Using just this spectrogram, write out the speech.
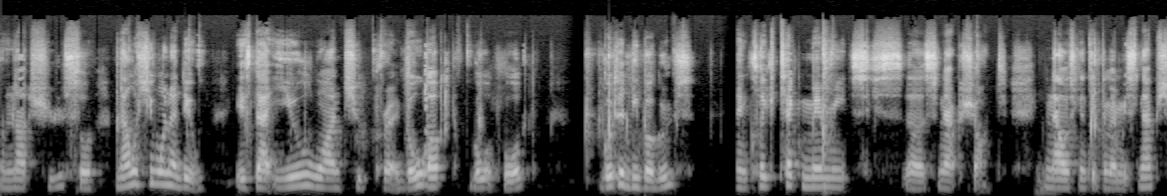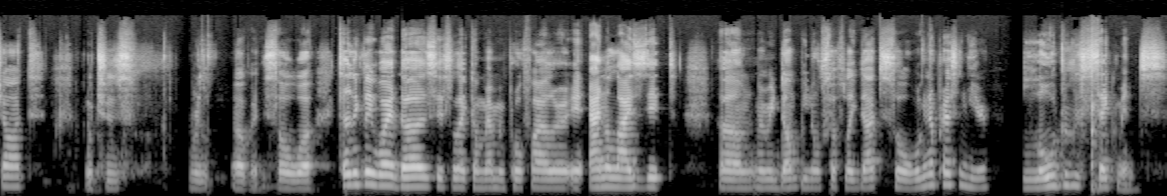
I'm not sure. So now what you want to do is that you want to go up, go up, go up, go to debuggers, and click take memory uh, snapshot. Now it's going to take the memory snapshot, which is really okay. So uh, technically what it does is like a memory profiler. It analyzes it, um, memory dump, you know, stuff like that. So we're going to press in here, loader segments.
